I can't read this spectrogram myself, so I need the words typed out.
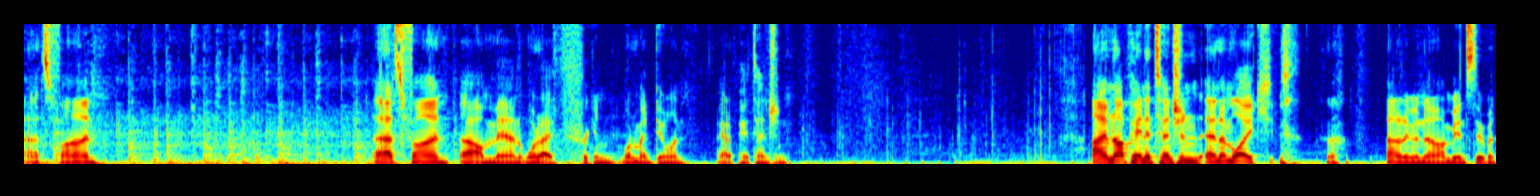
That's fine. That's fine. Oh, man. What I freaking... What am I doing? I gotta pay attention. I'm not paying attention, and I'm like... I don't even know. I'm being stupid.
